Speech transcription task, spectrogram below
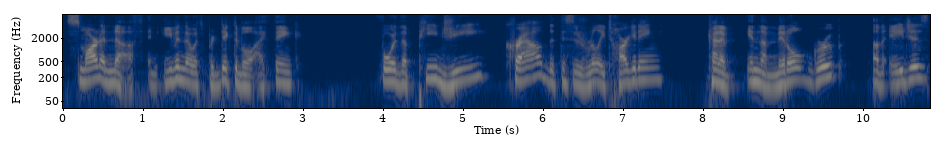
smart enough, and even though it's predictable, I think for the PG crowd that this is really targeting, kind of in the middle group of ages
